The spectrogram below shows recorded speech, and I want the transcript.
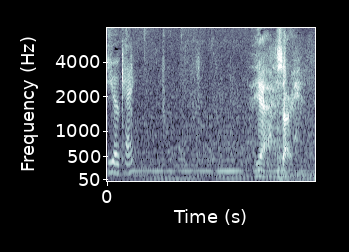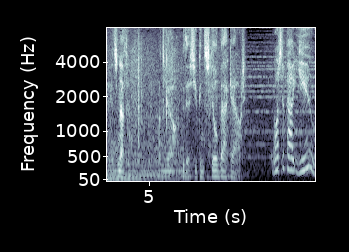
you okay? Yeah, sorry. It's nothing. Let's go. This, you can still back out. What about you?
